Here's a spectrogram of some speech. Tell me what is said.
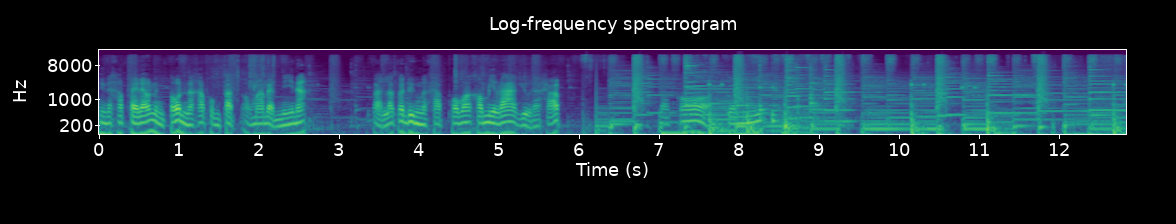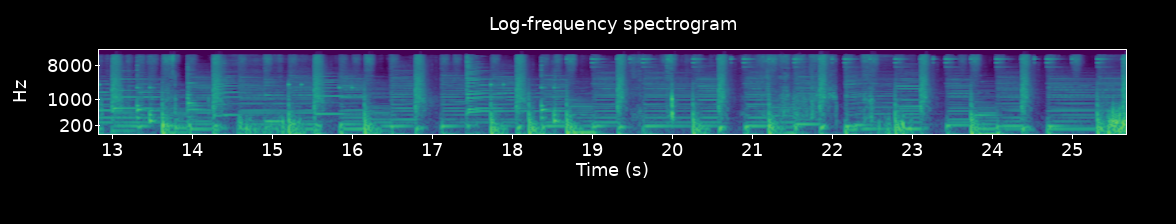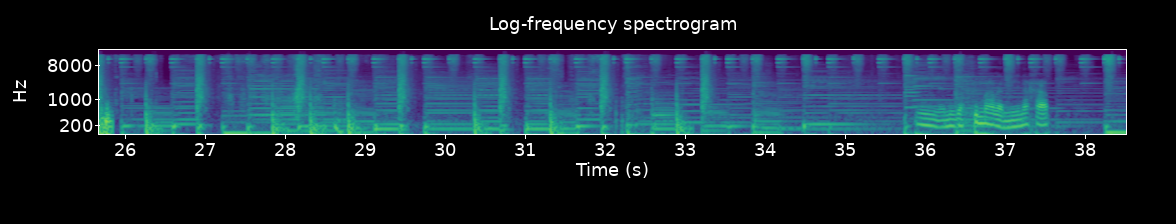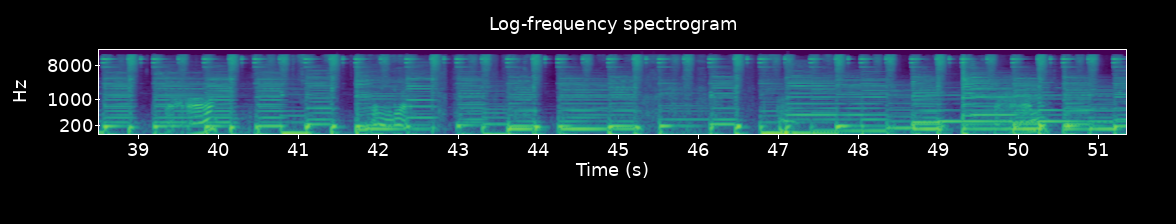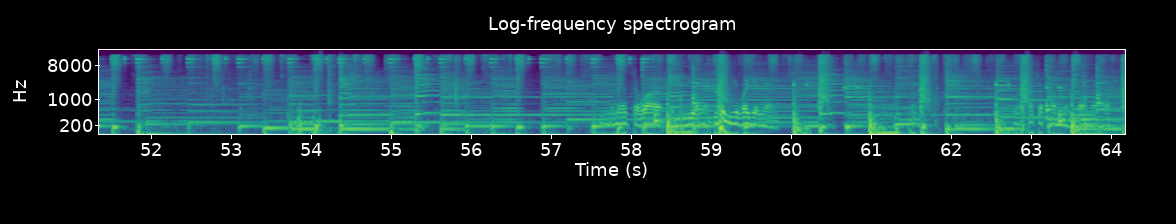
นี่นะครับไปแล้วหนึ่งต้นนะครับ ผมตัดออกมาแบบนี้นะ ตัดแล้วก็ดึงนะครับ เพราะว่าเขามีรากอยู่นะครับ แล้วก็ตัวนี้ นี่อันนี้ก็ขึ้นมาแบบนี้นะครับสองต้นนี้ด้วยสามไม่แน่ใจว่าผมเลี้ยงไอ้ตัวนี้ไว้ยังไง เราก็จะทำเหมือนกันนะครับ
